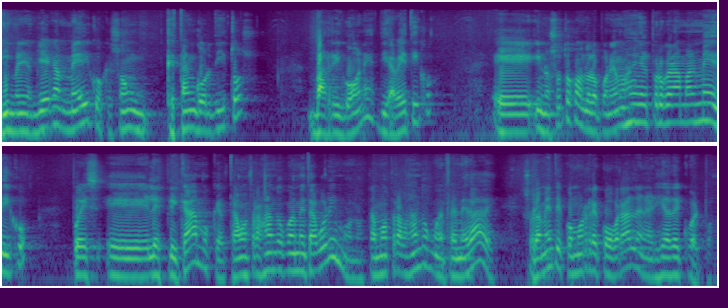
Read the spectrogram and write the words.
y llegan médicos que, son, que están gorditos, barrigones, diabéticos, eh, y nosotros cuando lo ponemos en el programa al médico, pues eh, le explicamos que estamos trabajando con el metabolismo, no estamos trabajando con enfermedades, solamente cómo recobrar la energía del cuerpo.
